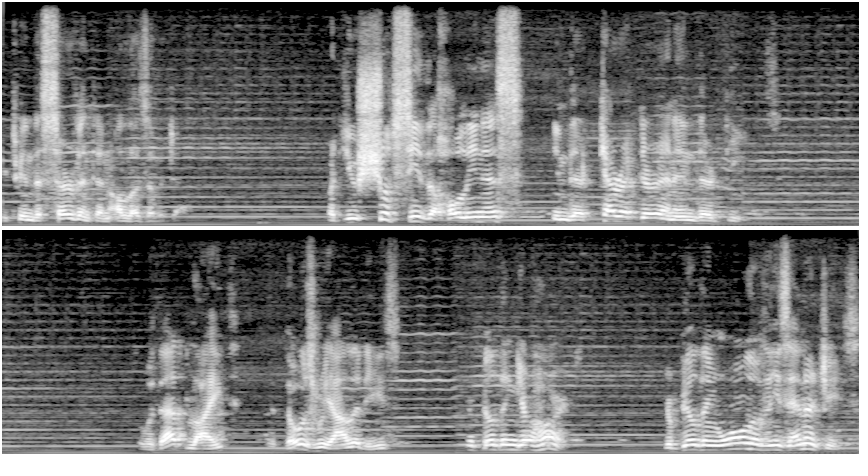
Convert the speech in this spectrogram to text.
between the servant and Allah But you should see the holiness in their character and in their deeds. So with that light, with those realities you're building your heart, you're building all of these energies.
